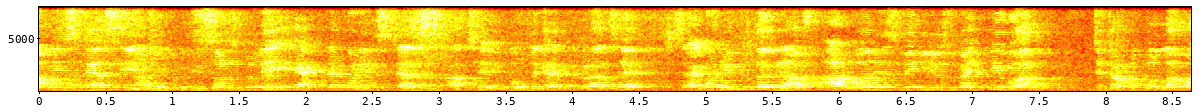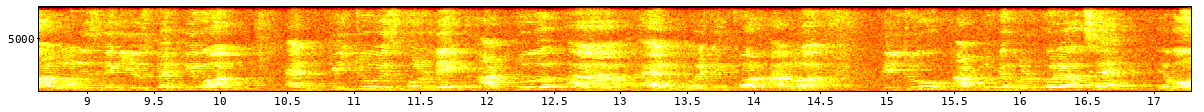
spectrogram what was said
one instance each. Resource গুলি একটা করে ইনস্ট্যান্স আছে প্রত্যেকে একটা করে আছে so according to the graph R1 is being used by P1 যেটা আমরা বললাম R1 is being used by P1 and P2 is holding R2 uh, and waiting for R1 P2 R2 কে হোল্ড করে আছে এবং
